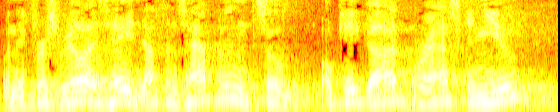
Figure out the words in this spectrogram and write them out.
When they first realized, hey, nothing's happening, so, okay, God, we're asking you.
